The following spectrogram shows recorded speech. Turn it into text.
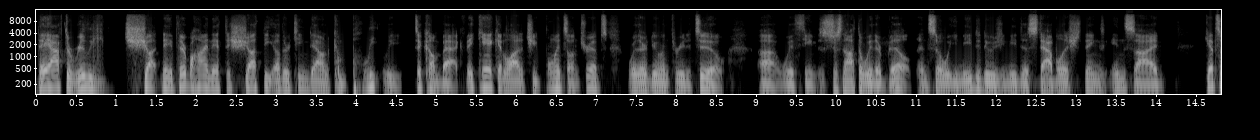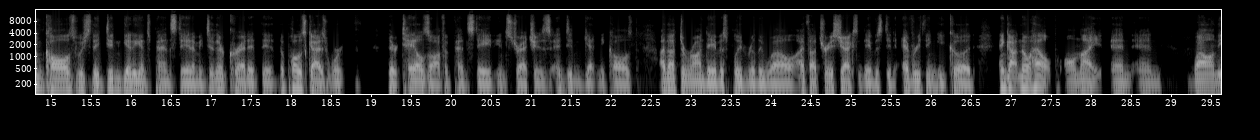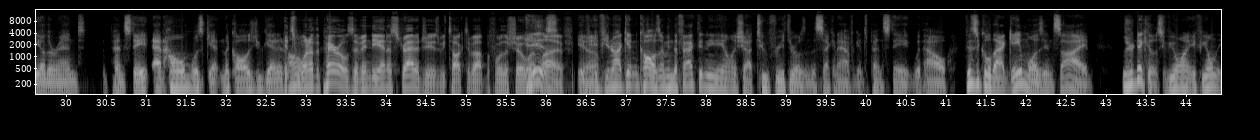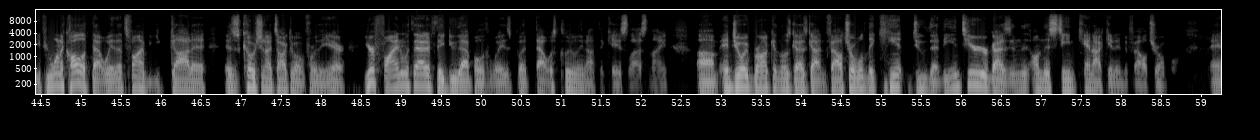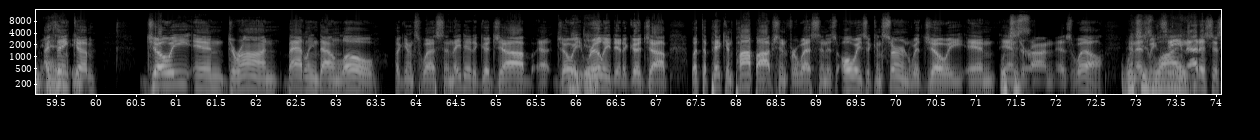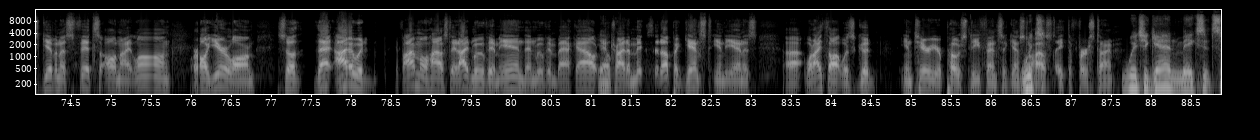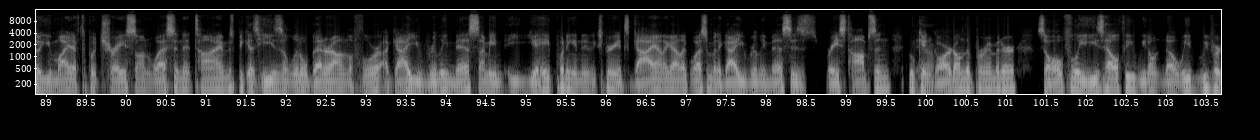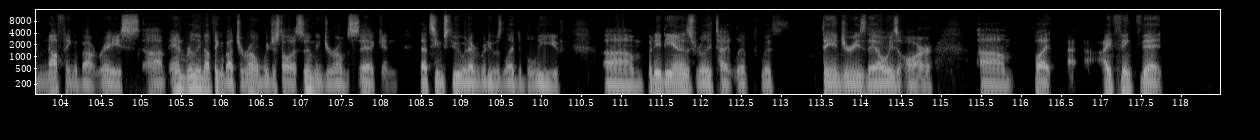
they have to really shut if they're behind they have to shut the other team down completely to come back. They can't get a lot of cheap points on trips where they're doing three to two uh, with teams. It's just not the way they're built. And so what you need to do is you need to establish things inside get some calls which they didn't get against penn state i mean to their credit the, the post guys worked their tails off at Penn State in stretches and didn't get any calls. I thought De'Ron Davis played really well. I thought Trace Jackson Davis did everything he could and got no help all night. And and while on the other end, the Penn State at home was getting the calls you get at it's home. one of the perils of Indiana's strategy, as we talked about before the show It went is. live. you If, know? if you're not getting calls, I mean, the fact that Indiana only shot two free throws in the second half against Penn State, with how physical that game was inside, was ridiculous. If you want, if you only, if you want to call it that way, that's fine. But you gotta, as Coach and I talked about before the air, you're fine with that if they do that both ways. But that was clearly not the case last night. Um, and Joey Brunk and those guys got in foul trouble. They can't do that. The interior guys in the, on this team cannot get into foul trouble. And, I think it- um, Joey and De'Ron battling down low against Wesson, they did a good job. Uh, Joey did. really did a good job, but the pick and pop option for Wesson is always a concern with Joey and, Which and is- De'Ron as well. and as we've why- seen, that has just given us fits all night long or all year long. So that I would, if I'm Ohio State, I'd move him in, then move him back out, Yep. and try to mix it up against Indiana's uh, what I thought was good interior post defense against Which- Ohio State the first time. which again makes it so you might have to put Trace on Wesson at times because he's a little better out on the floor. A guy you really miss. I mean, you hate putting an inexperienced guy on a guy like Wesson, but a guy you really miss is Race Thompson, who can guard on the perimeter. So hopefully he's healthy. We don't know. We've we've heard nothing about Race, um, and really nothing about Jerome. We're just all assuming Jerome's sick, and that seems to be what everybody was led to believe. Um, but Indiana's really tight-lipped with the injuries. They always are. Um, but I- think that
